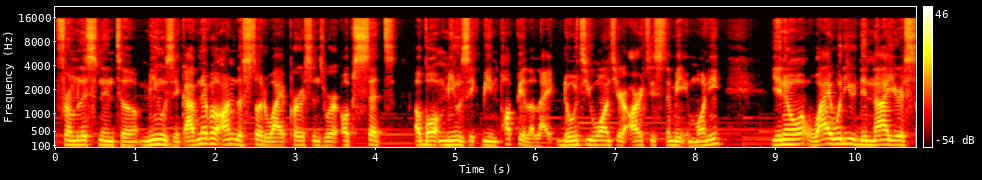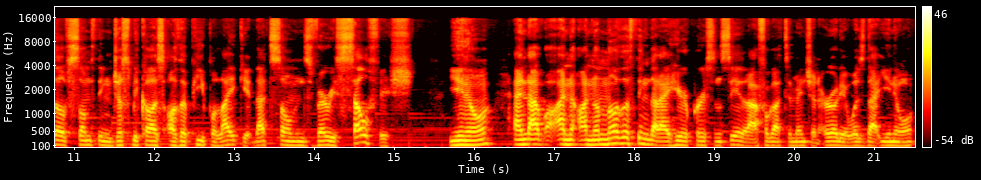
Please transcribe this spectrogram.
from listening to music. I've never understood why persons were upset about music being popular. Like, don't you want your artist to make money? You know, why would you deny yourself something just because other people like it? That sounds very selfish, you know? And, I, and, and another thing that I hear a person say that I forgot to mention earlier was that, you know,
